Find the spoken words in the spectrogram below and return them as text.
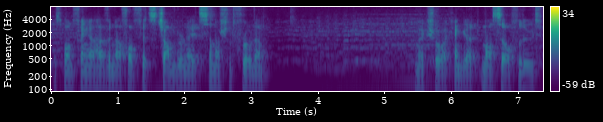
There's one thing I have enough of, it's chum grenades and I should throw them. Make sure I can get myself loot.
